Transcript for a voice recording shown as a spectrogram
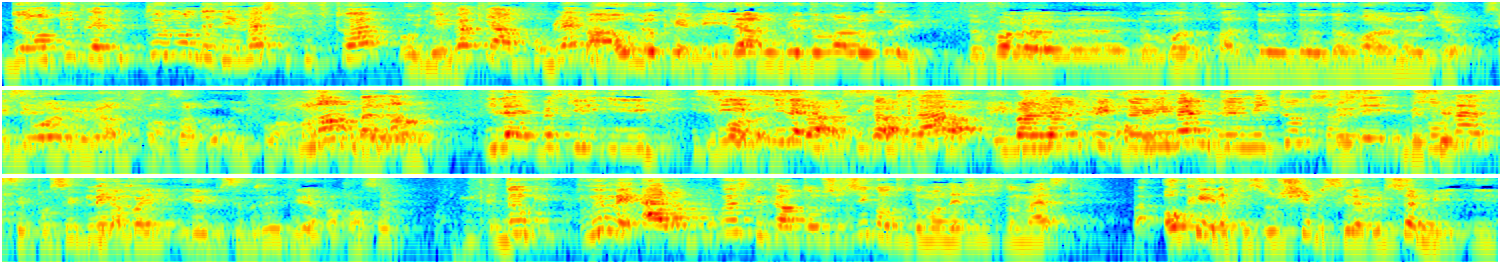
Durant toute la queue, tout le monde a des masques sauf toi. Tu dis pas qu'il y a un problème. Bah oui, ok, mais il est arrivé devant le truc, devant le, le, le mois de pra- de- de- d'avoir la nourriture. Il s'est dit, ouais, mais merde, il faut un sac, il faut un masque. Non, bah on- non. Il a, parce qu'il il, si, voilà, s'il avait pensé comme ça, ça. il aurait fait de lui-même demi-tour chercher son masque. c'est possible qu'il a il- pas, il est, c'est possible qu'il a pas pensé. Donc, oui, mais alors pourquoi est-ce que faire ton chichi quand on te demande d'aller chercher ton masque? Bah ok, il a fait son chier parce qu'il avait le seum, mais il-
